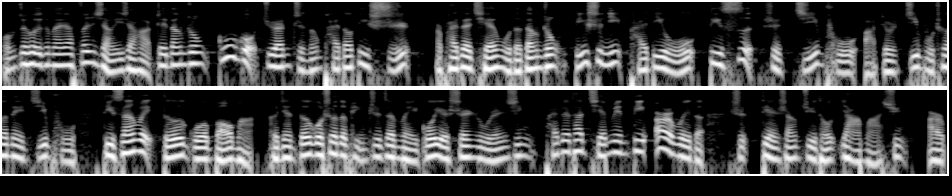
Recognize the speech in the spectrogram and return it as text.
我们最后跟大家分享一下哈，这当中 Google 居然只能排到第十。而排在前五的当中，迪士尼排第五，第四是吉普啊，就是吉普车内吉普。第三位德国宝马，可见德国车的品质在美国也深入人心。排在它前面第二位的是电商巨头亚马逊，而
